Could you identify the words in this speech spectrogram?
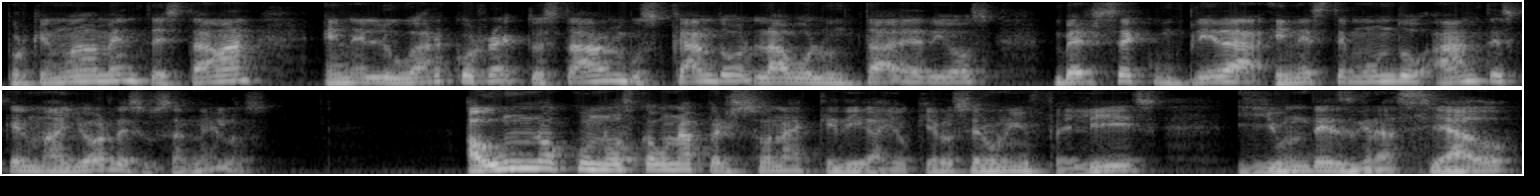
Porque nuevamente estaban en el lugar correcto, estaban buscando la voluntad de Dios verse cumplida en este mundo antes que el mayor de sus anhelos. Aún no conozco a una persona que diga yo quiero ser un infeliz y un desgraciado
